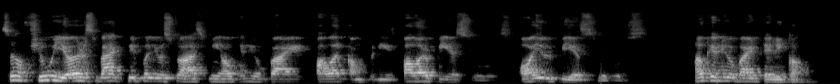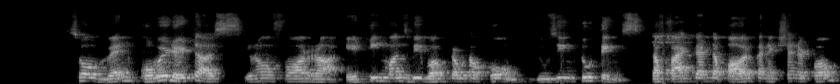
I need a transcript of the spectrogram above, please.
So a few years back, people used to ask me, how can you buy power companies, power PSUs, oil PSUs? How can you buy telecom? So when COVID hit us, you know, for uh, 18 months, we worked out of home using two things. The fact that the power connection at home,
